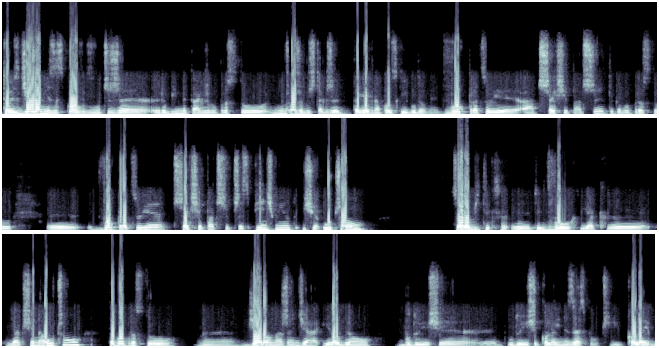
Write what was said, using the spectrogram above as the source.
To jest dzielenie zespołów, to znaczy, że robimy tak, że po prostu nie może być tak, że tak jak na polskiej budowie, dwóch pracuje, a trzech się patrzy, tylko po prostu e, dwóch pracuje, trzech się patrzy przez pięć minut i się uczą, co robi tych, e, tych dwóch. Jak, jak się nauczą, to po prostu biorą narzędzia i robią buduje się, buduje się kolejny zespół, czyli kolej,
